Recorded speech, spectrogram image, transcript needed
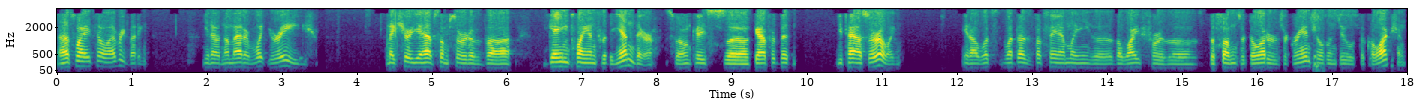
That's why I tell everybody, you know, no matter what your age, make sure you have some sort of uh, game plan for the end there. So in case, uh, God forbid, you pass early, you know, what's what does the family, the the wife, or the the sons or daughters or grandchildren do with the collection?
